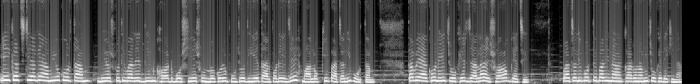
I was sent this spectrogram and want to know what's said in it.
এই কাজটি আগে আমিও করতাম। বৃহস্পতিবারের দিন ঘট বসিয়ে সুন্দর করে পুজো দিয়ে তারপরে এই যে মা লক্ষ্মীর পাঁচালি পড়তাম। তবে এখন এই চোখের জ্বালায় সব গেছে। পাঁচালি পড়তে পারি না কারণ আমি চোখে দেখি না।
